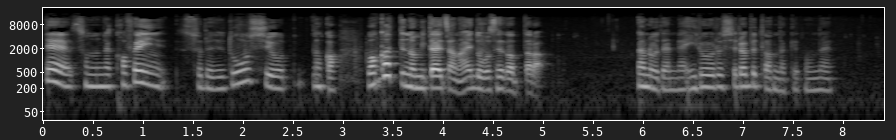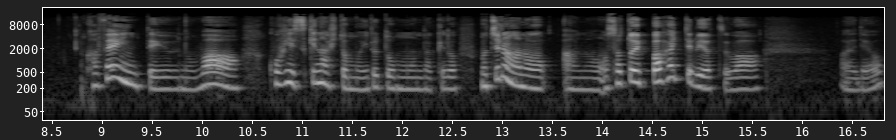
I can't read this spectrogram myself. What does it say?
でそのねカフェインそれでどうしよう。なんか分かって飲みたいじゃない？どうせだったら。なのでねいろいろ調べたんだけどね。カフェインっていうのはコーヒー好きな人もいると思うんだけどもちろんあのあのお砂糖いっぱい入ってるやつはあれだよ。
